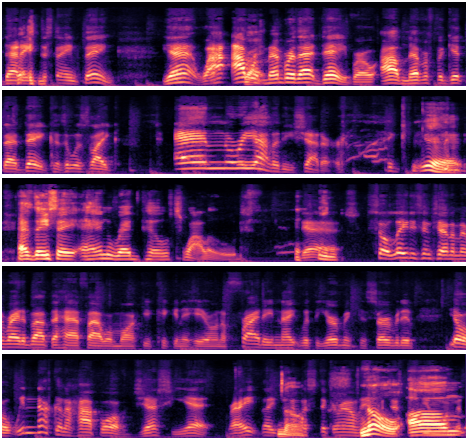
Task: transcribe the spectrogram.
That ain't the same thing. Yeah, well, I, I Right. remember that day, bro. I'll never forget that day because it was like, and reality shatter. Like, Yeah, as they say, and red pill swallowed. Yeah. So, ladies and gentlemen, right about the half hour mark, you're kicking it here on a Friday night with the Urban Conservative. Yo, we're not gonna hop off just yet, right? Like, we're No. stick around. No, just a few more um.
